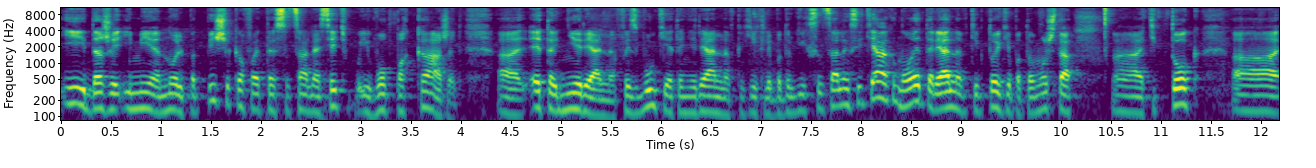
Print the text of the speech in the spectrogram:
и даже имея 0 подписчиков, эта социальная сеть его покажет. Э, это нереально в Фейсбуке, это нереально в каких-либо других социальных сетях, но это реально в ТикТоке, потому что э, ТикТок э,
